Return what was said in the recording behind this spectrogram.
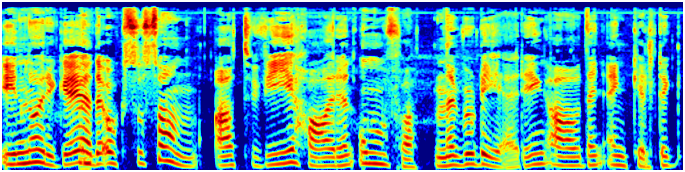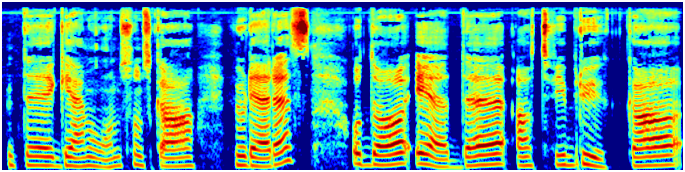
I Norge er det også sånn at vi har en omfattende vurdering av den enkelte GMO-en som skal vurderes. Og da er det at vi bruker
